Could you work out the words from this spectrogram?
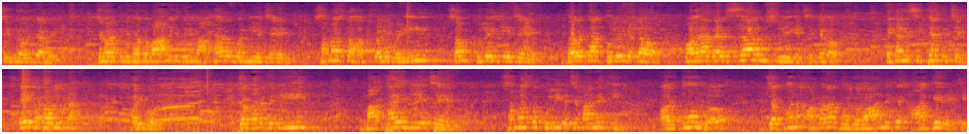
ছিন্ন হয়ে যাবে। যখন তিনি ভগবানকে তিনি মাথার উপর নিয়েছেন, সমস্ত হাতকড়ি বেড়ি সব খুলে গিয়েছে। দরজা খুলে গেল। পহরাদার সব শুয়ে গেছে। দেখো, এখানে শিক্ষা দিচ্ছে। এই কথা বলব না? হরিবল যখন তিনি মাথায় নিয়েছেন, সমস্ত খুলি গেছে মানে কি? অর্থ হলো, যখন আমরা ভগবানকে আগে রেখে,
